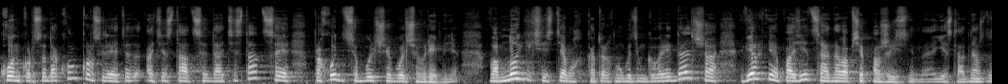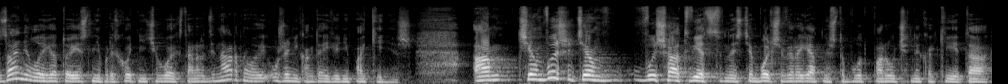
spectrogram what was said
конкурса до конкурса или от аттестации до аттестации проходит все больше и больше времени. Во многих системах, о которых мы будем говорить дальше, верхняя позиция, она вообще пожизненная. Если однажды занял ее, то если не происходит ничего экстраординарного, уже никогда ее не покинешь. А чем выше, тем выше ответственность, тем больше вероятность, что будут поручены какие-то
